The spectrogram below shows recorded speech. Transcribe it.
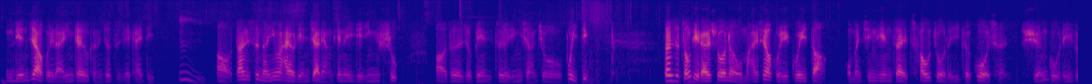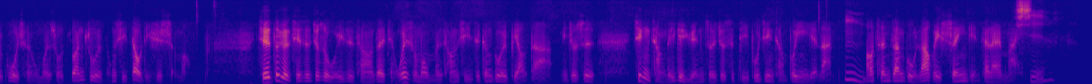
廉价回来应该有可能就直接开低，嗯，哦，但是呢，因为还有廉价两天的一个因素，哦，这个就变这个影响就不一定。但是总体来说呢，我们还是要回归到我们今天在操作的一个过程，选股的一个过程，我们所专注的东西到底是什么？其实这个其实就是我一直常常在讲，为什么我们长期一直跟各位表达，你就是。进场的一个原则就是底部进场不赢也难，嗯，然后成长股拉回深一点再来买，是，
